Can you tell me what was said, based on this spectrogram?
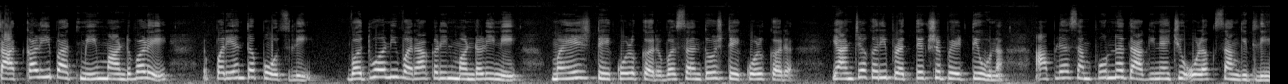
तात्काळ ही बातमी मांडवळे पर्यंत पोहोचली. वधू आणि वराकडील मंडळीने महेश ढेकोळकर व संतोष ढेकोळकर यांच्या घरी प्रत्यक्ष भेट देऊन आपल्या संपूर्ण दागिन्याची ओळख सांगितली.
